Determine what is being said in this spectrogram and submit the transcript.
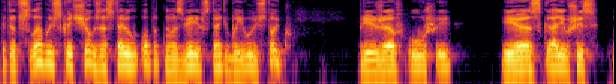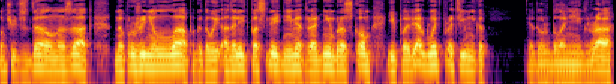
этот слабый скачок заставил опытного зверя встать в боевую стойку. Прижав уши и оскалившись, он чуть сдал назад, напружинил лапы, готовый одолеть последние метры одним броском и повергнуть противника. Это уж была не игра,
